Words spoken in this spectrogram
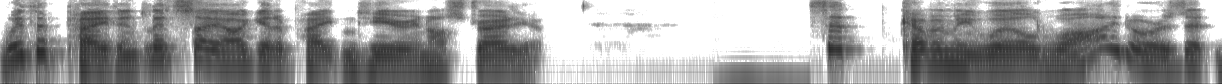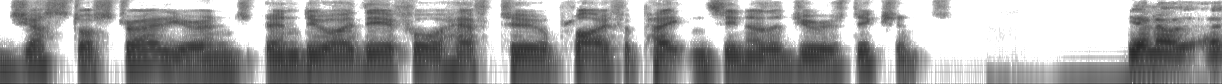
with a patent, let's say I get a patent here in Australia. does that cover me worldwide, or is it just Australia? And and do I therefore have to apply for patents in other jurisdictions? You know, uh,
